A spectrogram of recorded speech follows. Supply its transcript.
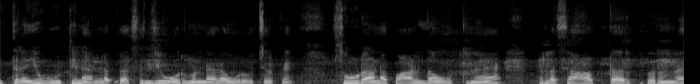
இத்தனையும் ஊற்றி நல்லா பிசைஞ்சு ஒரு மணி நேரம் ஊற வச்சுருக்கேன் சூடான பால் தான் ஊற்றினேன் நல்லா சாஃப்டாக இருக்குது பாருங்க.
